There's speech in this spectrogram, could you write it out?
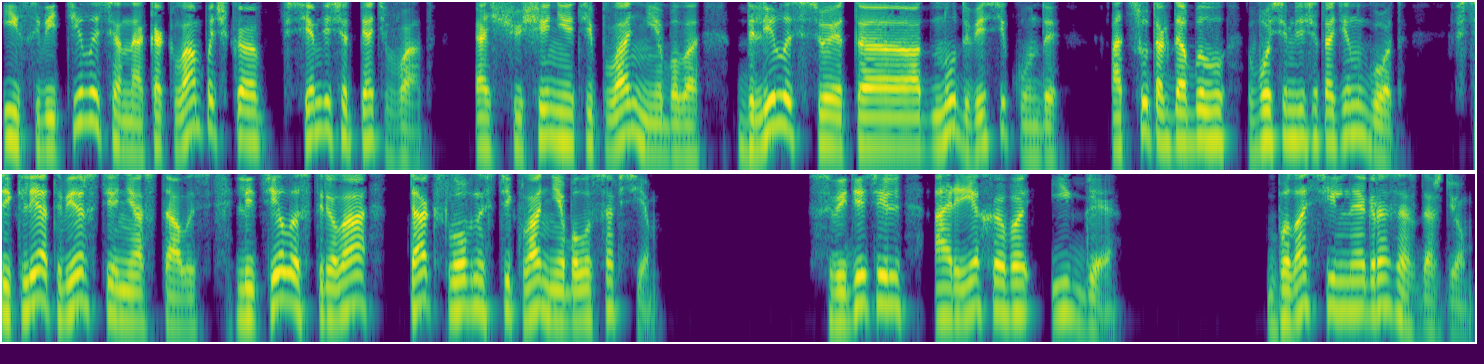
и светилась она, как лампочка в 75 ватт. Ощущения тепла не было, длилось все это одну-две секунды. Отцу тогда был 81 год. В стекле отверстия не осталось, летела стрела так, словно стекла не было совсем. Свидетель Орехова И.Г. Была сильная гроза с дождем.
